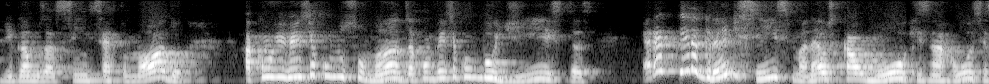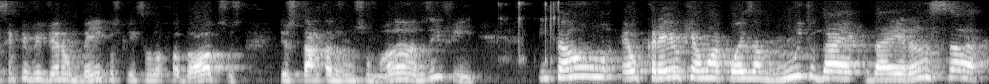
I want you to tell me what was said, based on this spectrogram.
digamos assim, em certo modo, a convivência com muçulmanos, a convivência com budistas, era, era grandíssima, né? Os kalmuks na Rússia sempre viveram bem com os cristãos ortodoxos e os tártaros muçulmanos, enfim. Então, eu creio que é uma coisa muito da, da herança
